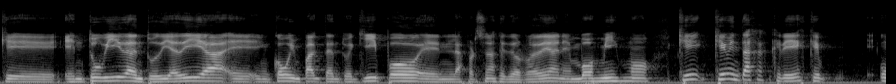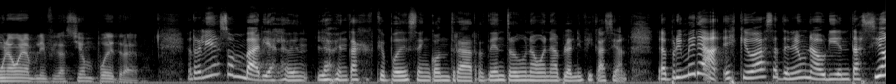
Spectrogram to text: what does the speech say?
que en tu vida, en tu día a día, eh, en cómo impacta en tu equipo, en las personas que te rodean, en vos mismo? ¿Qué, qué ventajas crees que una buena planificación puede traer? En realidad son varias las, ven- las ventajas que puedes encontrar dentro de una buena planificación. La primera es que vas a tener una orientación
